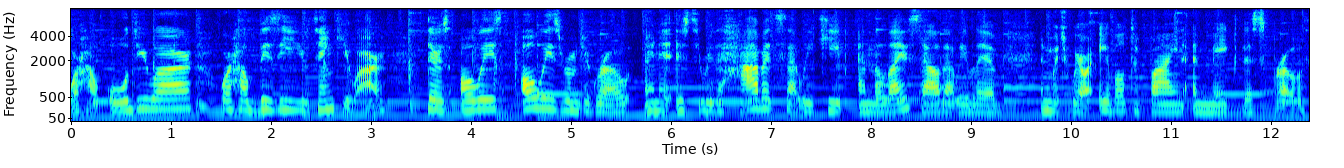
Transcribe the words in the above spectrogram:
or how old you are or how busy you think you are. There's always, always room to grow, and it is through the habits that we keep and the lifestyle that we live in which we are able to find and make this growth.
